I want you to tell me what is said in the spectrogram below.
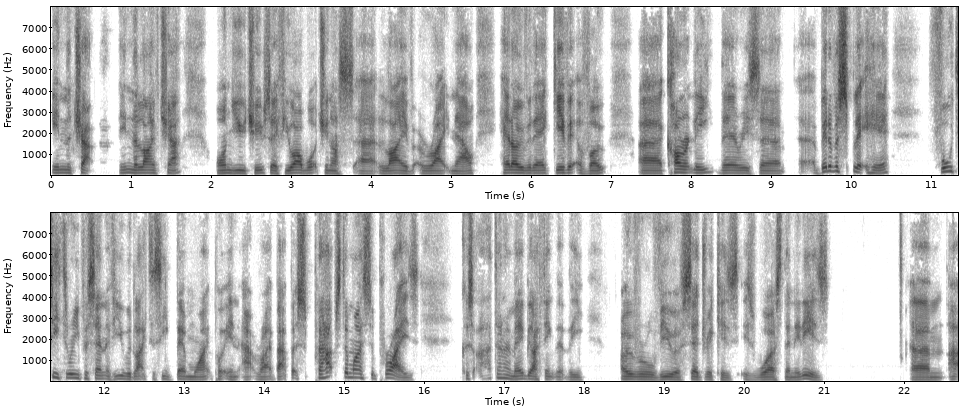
in the chat in the live chat on youtube. So if you are watching us uh, live right now head over there give it a vote. Uh currently there is a, a bit of a split here. 43% of you would like to see Ben White put in at right back, but perhaps to my surprise, because I don't know, maybe I think that the overall view of Cedric is is worse than it is. Um, uh,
